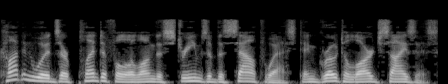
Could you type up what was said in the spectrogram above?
Cottonwoods are plentiful along the streams of the southwest and grow to large sizes.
